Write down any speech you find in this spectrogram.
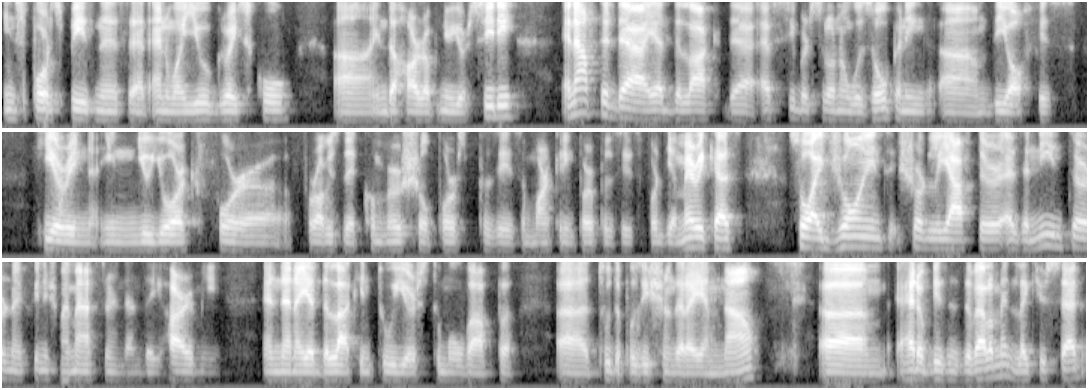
in sports business at NYU, great school uh, in the heart of New York City. And after that, I had the luck that FC Barcelona was opening um, the office here in, in New York for uh, for obviously commercial purposes and marketing purposes for the Americas. So I joined shortly after as an intern. I finished my master, and then they hired me. And then I had the luck in two years to move up uh, to the position that I am now, um, head of business development, like you said.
